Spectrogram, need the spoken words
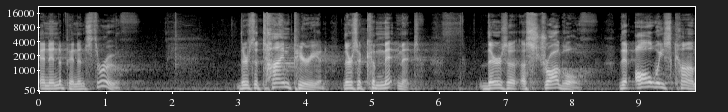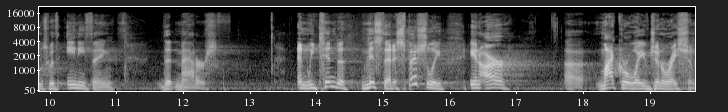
and independence through. There's a time period, there's a commitment, there's a, a struggle that always comes with anything that matters. And we tend to miss that, especially in our uh, microwave generation,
